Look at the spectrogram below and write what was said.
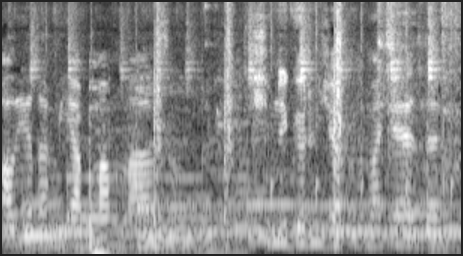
aslında hiç yap, al ya da mı yapmam lazım. Şimdi görünce aklıma geldi.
